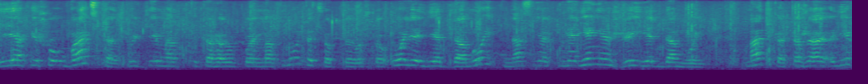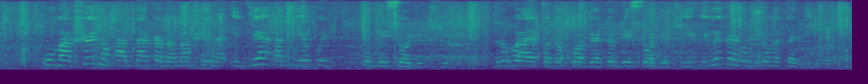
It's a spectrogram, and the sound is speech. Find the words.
І як пішов батька, тільки каже, рукою махнути, щоб сказав, що Оля їде домой, нас не, мене не жди, їде домой. Матка каже, їх у машину, одна каже, машина іде, а якось туди садять їх. Друга подоходить, туди садять їх. І ми, каже, все це бачимо.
